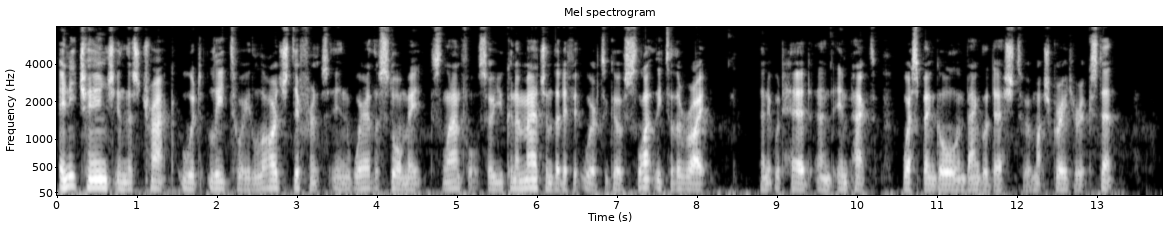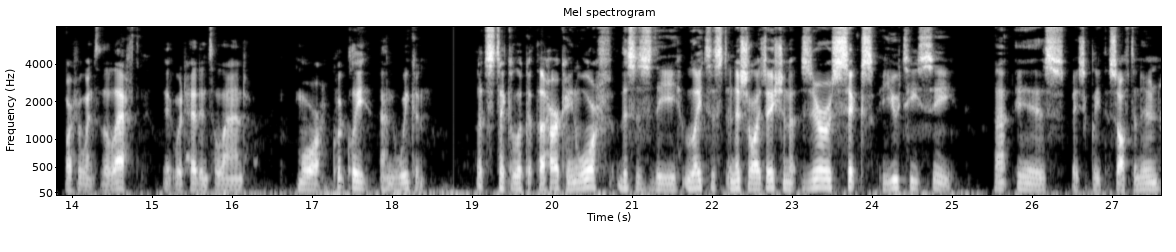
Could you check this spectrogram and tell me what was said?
any change in this track would lead to a large difference in where the storm makes landfall. So you can imagine that if it were to go slightly to the right, then it would head and impact West Bengal and Bangladesh to a much greater extent or if it went to the left, it would head into land more quickly and weaken. Let's take a look at the Hurricane WRF. This is the latest initialization at 06 UTC. That is basically this afternoon,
